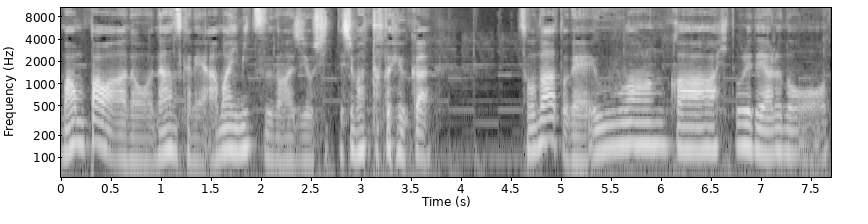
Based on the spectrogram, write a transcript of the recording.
マンパワーの、なんすかね、甘い蜜の味を知ってしまったというか、その後ね、うわ、なんか、一人でやるの、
